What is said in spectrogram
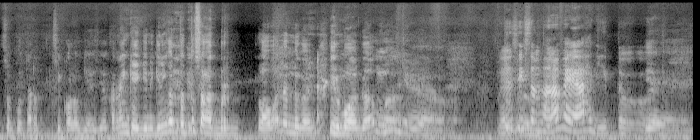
seputar psikologi aja? Karena yang kayak gini-gini kan tentu sangat berlawanan dengan ilmu agama. Iya. Jadi sistem saraf ya gitu. Iya iya iya.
